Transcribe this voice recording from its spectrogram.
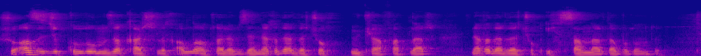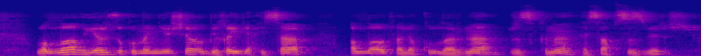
Şu azıcık kulluğumuza karşılık Allahu Teala bize ne kadar da çok mükafatlar, ne kadar da çok ihsanlarda bulundu. Vallahu yerzuku men yeşâ'u bi gayri hisab. Allahu Teala kullarına rızkını hesapsız verir.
